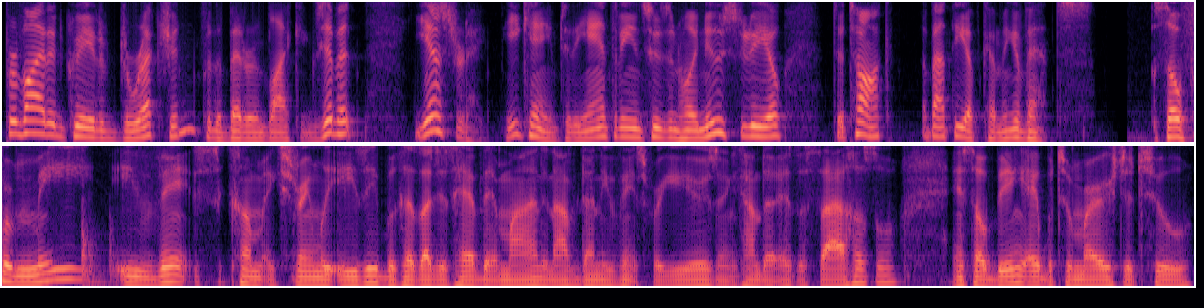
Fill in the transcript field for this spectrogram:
provided creative direction for the Better in Black exhibit. Yesterday, he came to the Anthony and Susan Hoy News Studio to talk about the upcoming events. So for me, events come extremely easy because I just have that mind and I've done events for years and kind of as a side hustle. And so being able to merge the two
